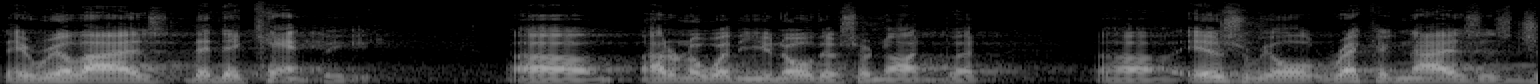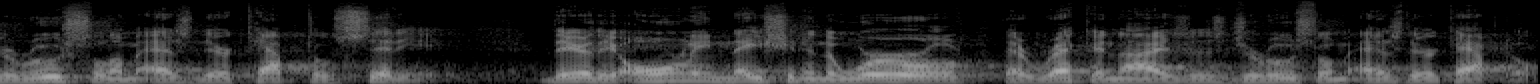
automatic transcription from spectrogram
they realize that they can't be. Uh, I don't know whether you know this or not, but uh, Israel recognizes Jerusalem as their capital city. They're the only nation in the world that recognizes Jerusalem as their capital,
